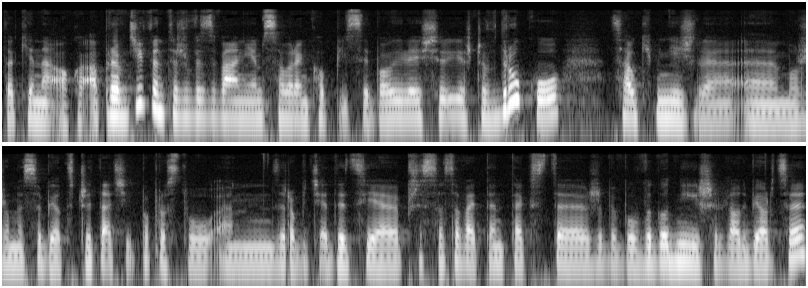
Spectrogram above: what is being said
takie na oko. A prawdziwym też wyzwaniem są rękopisy, bo ile jeszcze w druku całkiem nieźle możemy sobie odczytać i po prostu zrobić edycję, przystosować ten tekst, żeby był wygodniejszy dla odbiorcy,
